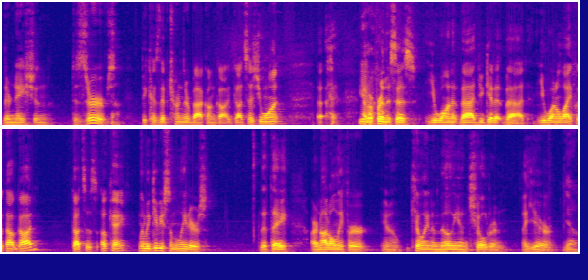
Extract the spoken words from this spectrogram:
their nation deserves Yeah. because they've turned their back on God. God says, You want uh, I have a friend that says, You want it bad, you get it bad. You want a life without God? God says, Okay, let me give you some leaders that they are not only for, you know, killing a million children a year Yeah.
